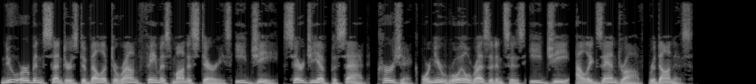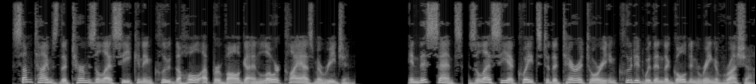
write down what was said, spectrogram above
New urban centers developed around famous monasteries e.g., Sergiev Posad, Kirzhach or near royal residences e.g., Alexandrov, Radonezh. Sometimes the term Zalesy can include the whole upper Volga and lower Klyazma region. In this sense, Zalesy equates to the territory included within the Golden Ring of Russia.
